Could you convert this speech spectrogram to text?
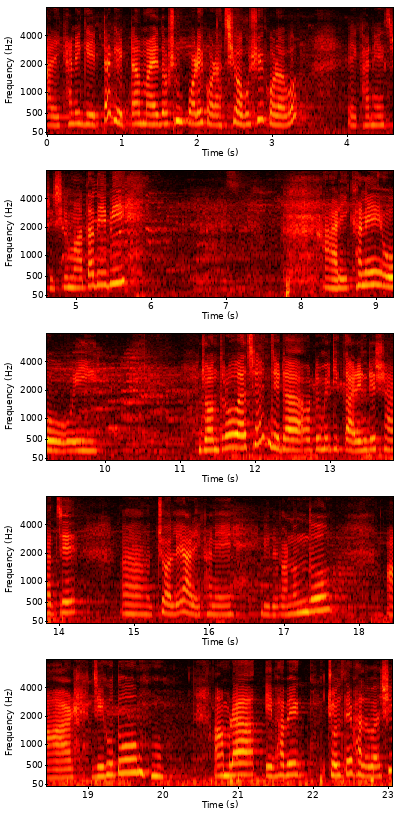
আর এখানে গেটটা গেটটা মায়ের দর্শন পরে করাচ্ছি, অবশ্যই করাবো। এখানে শ্রী শ্রী মাতা দেবী। আর এখানে ও ওই যন্ত্রও আছে, যেটা অটোমেটিক কারেন্টের সাহায্যে চলে। আর এখানে বিবেকানন্দ। আর যেহেতু আমরা এভাবে চলতে ভালোবাসি।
